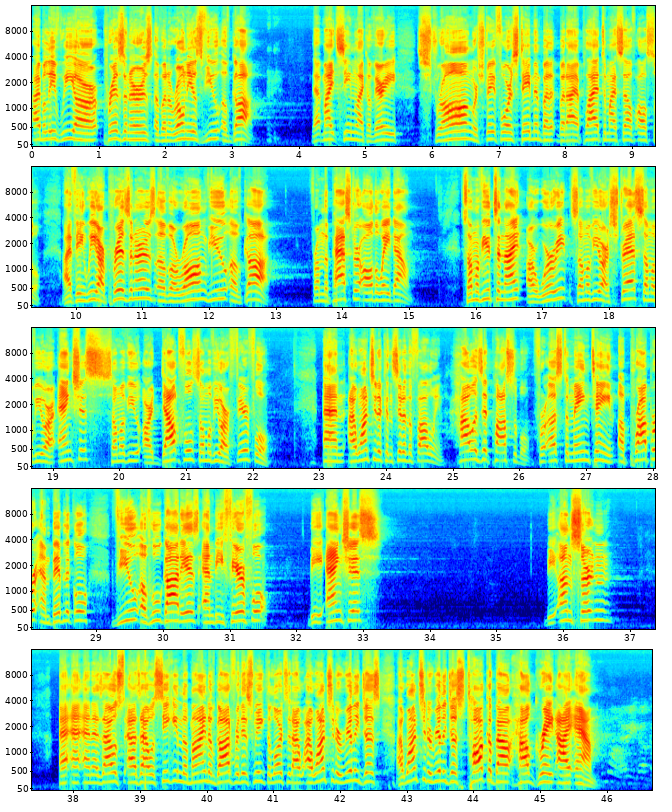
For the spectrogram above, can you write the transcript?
I believe we are prisoners of an erroneous view of God. That might seem like a very strong or straightforward statement, but, but I apply it to myself also. I think we are prisoners of a wrong view of God, from the pastor all the way down. Some of you tonight are worried, some of you are stressed, some of you are anxious, some of you are doubtful, some of you are fearful. And I want you to consider the following How is it possible for us to maintain a proper and biblical view of who God is and be fearful, be anxious, be uncertain. And as I was as I was seeking the mind of God for this week, the Lord said, I, I want you to really just I want you to really just talk about how great I am.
